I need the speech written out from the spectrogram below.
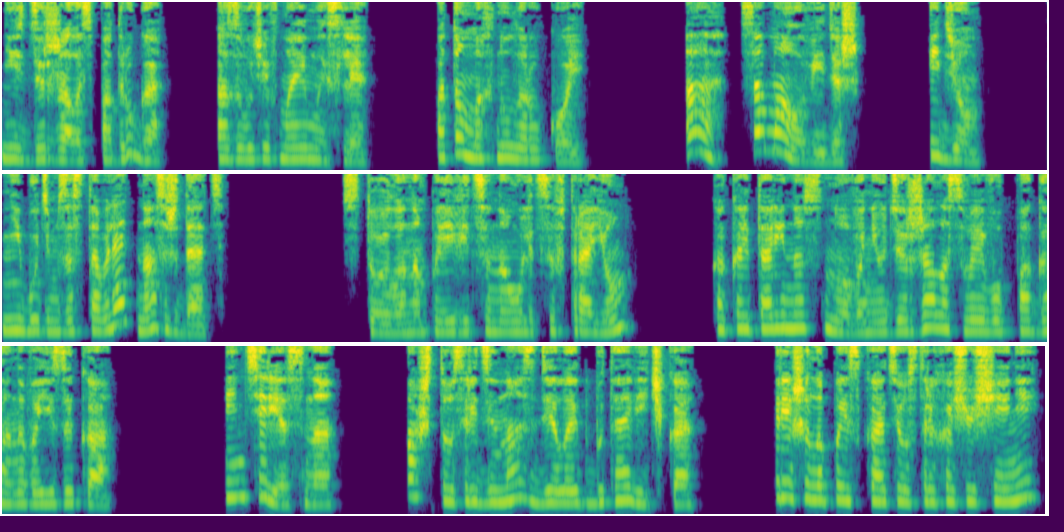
Не сдержалась подруга, озвучив мои мысли. Потом махнула рукой. «А, сама увидишь. Идем. Не будем заставлять нас ждать». Стоило нам появиться на улице втроем, как Айтарина снова не удержала своего поганого языка. «Интересно, а что среди нас делает бытовичка? Решила поискать острых ощущений?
